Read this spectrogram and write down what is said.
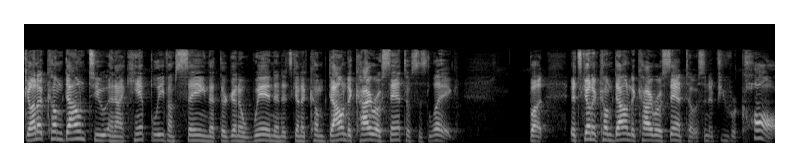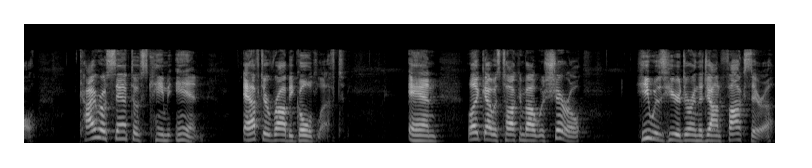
going to come down to, and I can't believe I'm saying that they're going to win, and it's going to come down to Cairo Santos' leg. But it's going to come down to Cairo Santos. And if you recall, Cairo Santos came in after Robbie Gould left. And like I was talking about with Cheryl, he was here during the John Fox era.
